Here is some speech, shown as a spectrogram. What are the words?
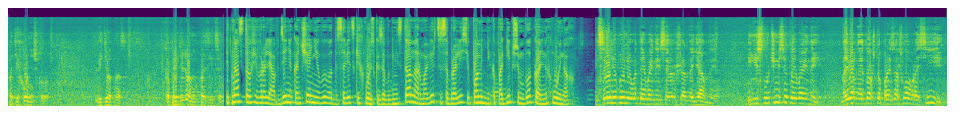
потихонечку ведет нас к определенным позициям. 15 февраля, в день окончания вывода советских войск из Афганистана, армавирцы собрались у памятника погибшим в локальных войнах. Цели были в этой войны совершенно явные. И не случись этой войны, наверное, то, что произошло в России –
